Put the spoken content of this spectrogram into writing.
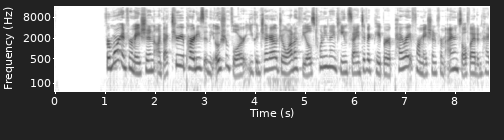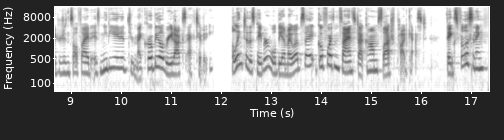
For more information on bacteria parties in the ocean floor, you can check out Joanna Thiel's 2019 scientific paper Pyrite Formation from Iron Sulfide and Hydrogen Sulfide is mediated through microbial redox activity. A link to this paper will be on my website, goforthinscience.com slash podcast. Thanks for listening.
